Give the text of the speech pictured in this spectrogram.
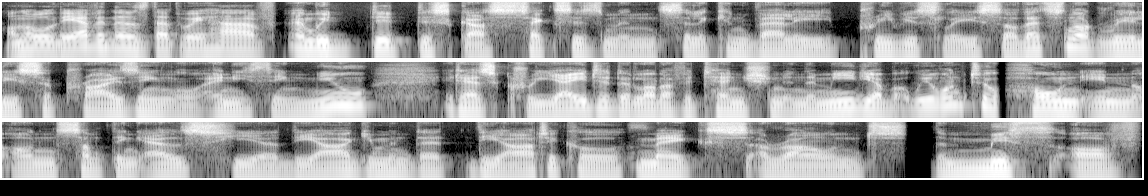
on all the evidence that we have. And we did discuss sexism in Silicon Valley previously, so that's not really surprising or anything new. It has created a lot of attention in the media, but we want to hone in on something else here the argument that the article makes around the myth of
